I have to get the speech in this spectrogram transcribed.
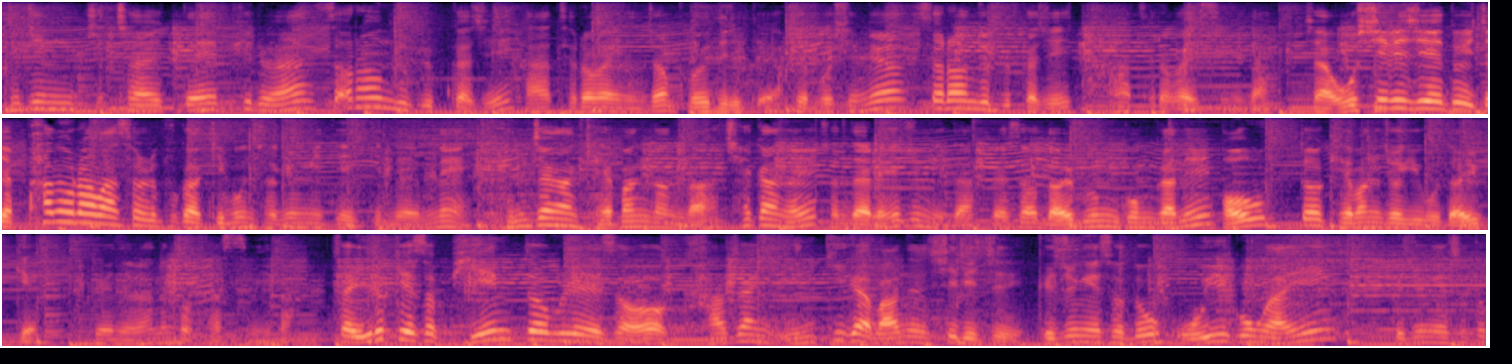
후진 주차할 때 필요한 서라운드 뷰까지 다 들어가 있는 점 보여드릴게요. 이렇게 보시면 서라운드 뷰까지 다 들어가 있습니다. 자, 5 시리즈에도 이제 파노라마 선루프가 기본 적용이 되어 있기 때문에 굉장한 개방감과 체감을 전달을 해줍니다. 그래서 넓은 공간을 더욱더 개방적이고 넓게 표현을 하는 것 같습니다. 자, 이렇게 해서 BMW에서 가장 인기가 많은 시리즈 그 중에서도 520i 그 중에서도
